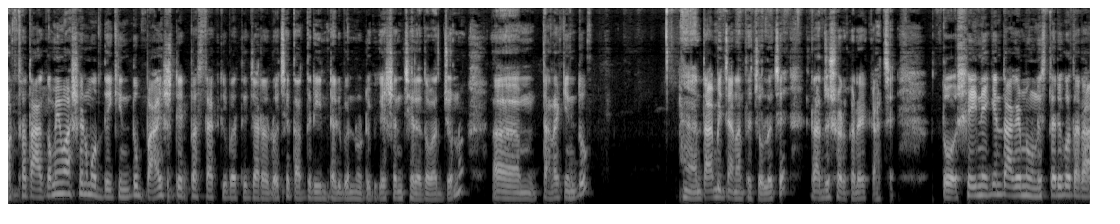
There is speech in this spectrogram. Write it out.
অর্থাৎ আগামী মাসের মধ্যে কিন্তু বাইশ স্টেট পাস চাকরিপ্রার্থী যারা রয়েছে তাদের ইন্টারভিউ নোটিফিকেশন ছেড়ে দেওয়ার জন্য তারা কিন্তু দাবি জানাতে চলেছে রাজ্য সরকারের কাছে। তো সেই নিয়ে কিন্তু আগামী উনিশ তারিখও তারা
